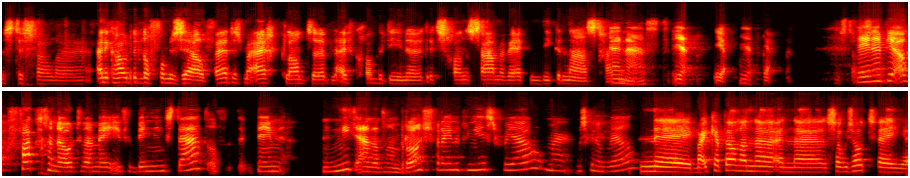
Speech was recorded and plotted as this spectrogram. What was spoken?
dus het is wel. Uh, en ik hou dit nog voor mezelf. Hè? Dus mijn eigen klanten blijf ik gewoon bedienen. Dit is gewoon een samenwerking die ik ernaast ga. Ernaast, ja. Ja. ja. ja. Dus en heb je ook vakgenoten waarmee je in verbinding staat? Of ik neem niet aan dat er een branchevereniging is voor jou, maar misschien ook wel? Nee, maar ik heb wel een, eh, een, een eh, sowieso twee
